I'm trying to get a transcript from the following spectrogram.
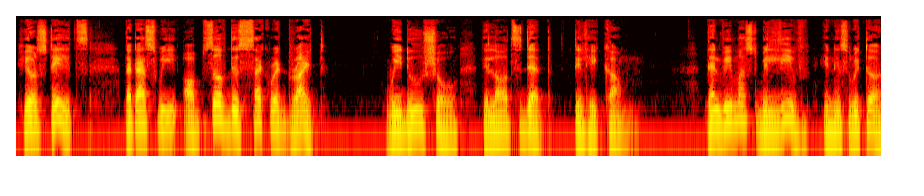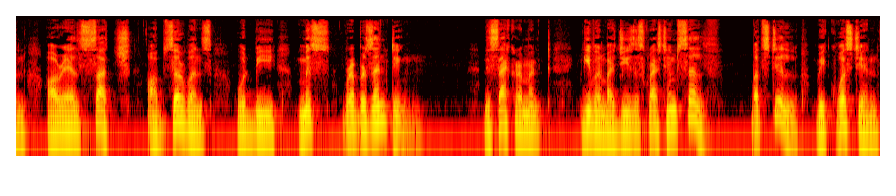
here states that as we observe this sacred rite we do show the Lord's death till he come. Then we must believe in his return or else such observance would be misrepresenting the sacrament given by Jesus Christ Himself. But still, we question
